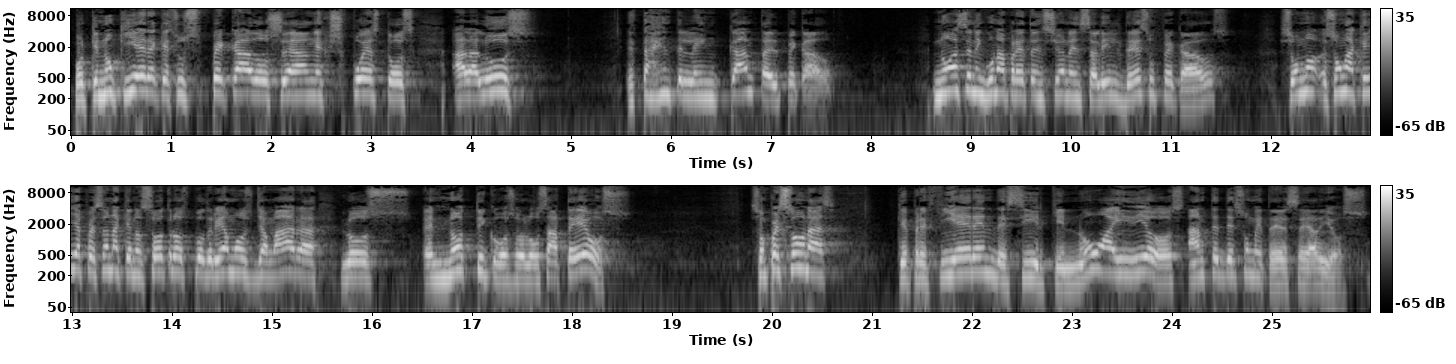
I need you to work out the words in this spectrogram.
porque no quiere que sus pecados sean expuestos a la luz. Esta gente le encanta el pecado. No hace ninguna pretensión en salir de sus pecados. Son, aquellas personas que nosotros podríamos llamar los gnósticos o los ateos. Son personas que prefieren decir que no hay Dios antes de someterse a Dios.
